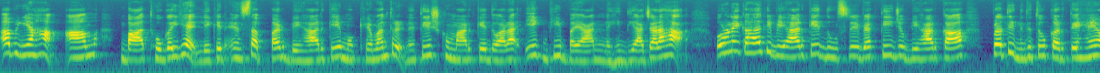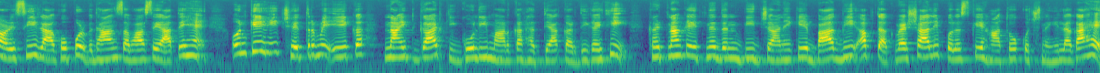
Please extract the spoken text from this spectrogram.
अब यहाँ आम बात हो गई है, लेकिन इन सब पर बिहार के मुख्यमंत्री नीतीश कुमार के द्वारा एक भी बयान नहीं दिया जा रहा। उन्होंने कहा की बिहार के दूसरे व्यक्ति जो बिहार का प्रतिनिधित्व करते हैं और इसी राघोपुर विधानसभा से आते हैं, उनके ही क्षेत्र में एक नाइट गार्ड की गोली मारकर हत्या कर दी गई थी। घटना के इतने दिन बीत जाने के बाद भी अब तक वैशाली पुलिस के हाथों कुछ नहीं लगा है।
